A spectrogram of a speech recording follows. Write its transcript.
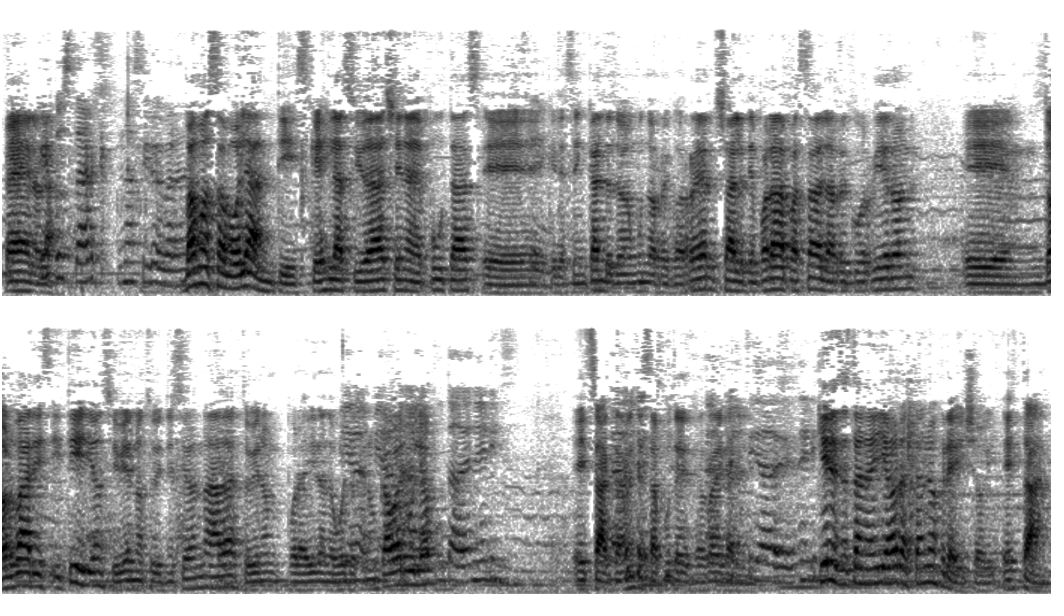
Bueno, Cripple Stark no sirve para nada. Vamos a Volantis, que es la ciudad llena de putas eh, que les encanta a todo el mundo recorrer. Ya la temporada pasada la recorrieron eh, Dorvaris y Tyrion, si bien no hicieron nada, estuvieron por ahí dando vueltas en un a La cabarulo. puta de Neris. Exactamente, esa puta de. ¿Quiénes están ahí ahora? Están los Greyjoy. Están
